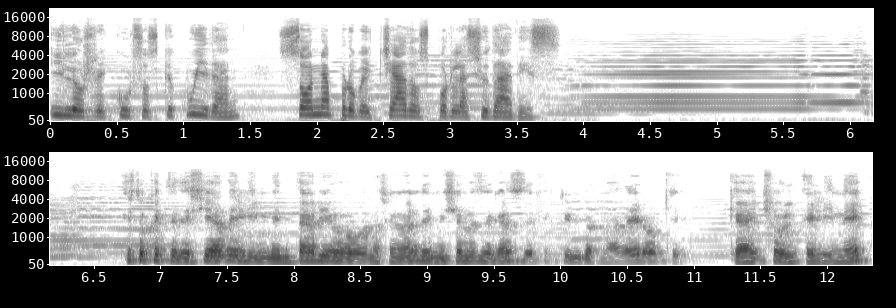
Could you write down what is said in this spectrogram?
y los recursos que cuidan son aprovechados por las ciudades. Esto que te decía del Inventario Nacional de Emisiones de Gases de Efecto Invernadero que, que ha hecho el, INEC,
